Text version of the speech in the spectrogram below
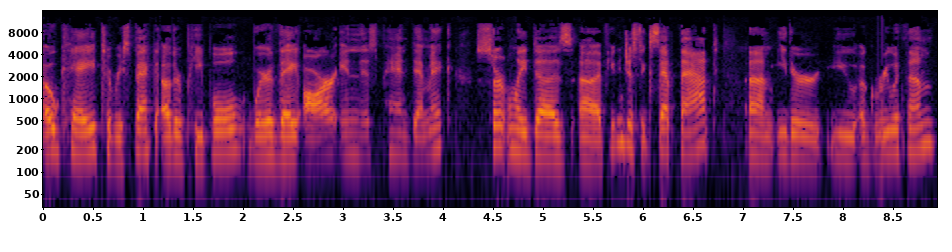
okay to respect other people where they are in this pandemic certainly does. Uh, if you can just accept that, um, either you agree with them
